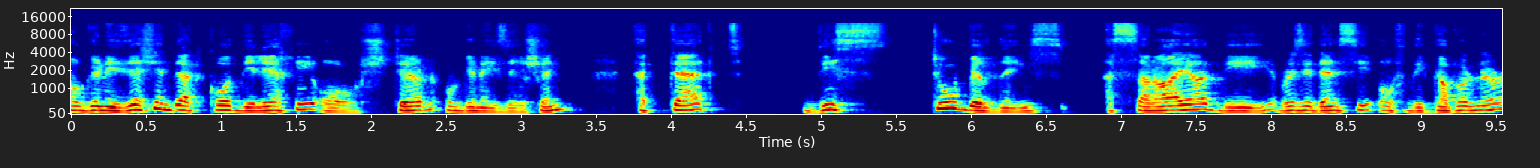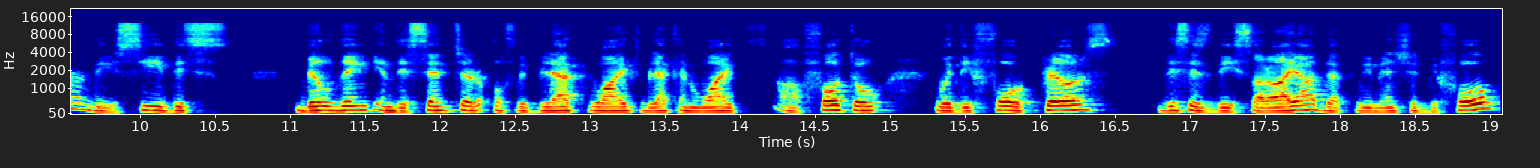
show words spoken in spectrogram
organization that called the Lehi or Stern organization attacked these two buildings, Saraya, the residency of the governor. You see this building in the center of the black, white, black and white uh, photo with the four pillars. This is the Saraya that we mentioned before.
